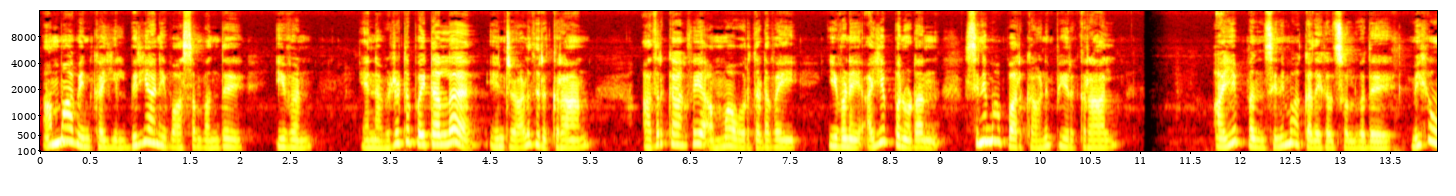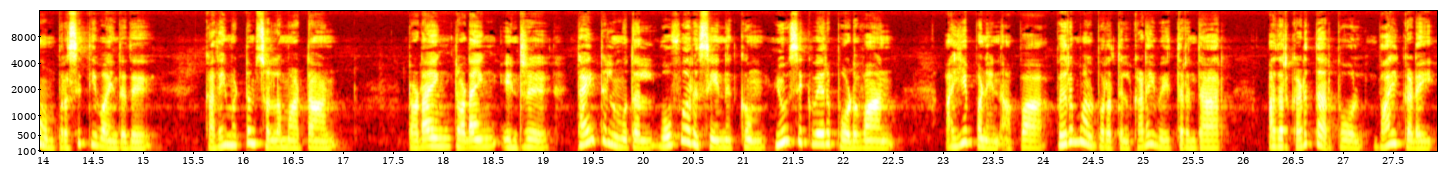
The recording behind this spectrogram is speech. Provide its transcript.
அம்மாவின் கையில் பிரியாணி வாசம் வந்து இவன் என்னை விட்டுட்டு போயிட்டால என்று அழுதிருக்கிறான். அதற்காகவே அம்மா ஒரு தடவை இவனை ஐயப்பனுடன் சினிமா பார்க்க அனுப்பியிருக்கிறாள். ஐயப்பன் சினிமா கதைகள் சொல்வது மிகவும் பிரசித்தி வாய்ந்தது. கதை மட்டும் சொல்ல மாட்டான். டொடாயிங் டொடாயிங் என்று டைட்டில் முதல் ஒவ்வொரு சீனுக்கும் மியூசிக் வேறு போடுவான். ஐயப்பனின் அப்பா பெருமாள்புரத்தில் கடை வைத்திருந்தார். அதற்கடுத்தாற்போல் பாய்க்கடை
